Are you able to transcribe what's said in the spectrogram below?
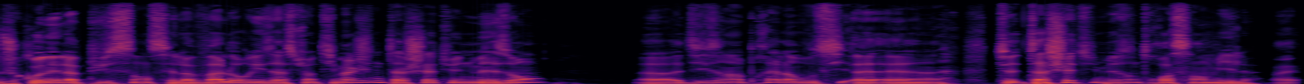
Je connais la puissance et la valorisation. T'imagines, t'achètes une maison, euh, dix ans après, elle en vaut six- euh, euh, tu une maison 300 000. Ouais.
